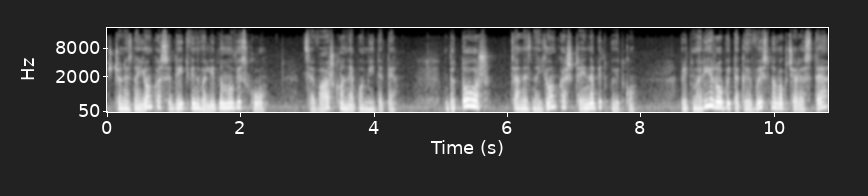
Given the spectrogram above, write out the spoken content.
що незнайомка сидить в інвалідному візку. Це важко не помітити. До того ж, ця незнайомка ще й на підпитку. Брітмарі робить такий висновок через те,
